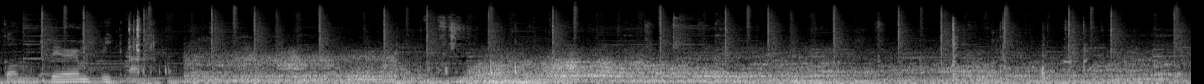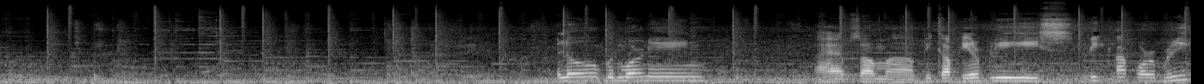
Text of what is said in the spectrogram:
Confirm pick up. Hello, good morning. I have some uh, pickup here, please. Pick up or brie?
